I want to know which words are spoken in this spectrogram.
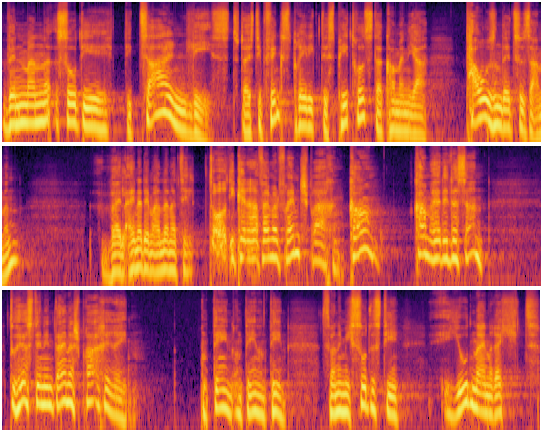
Wenn man so die, die Zahlen liest, da ist die Pfingstpredigt des Petrus, da kommen ja Tausende zusammen, weil einer dem anderen erzählt, oh, die kennen auf einmal Fremdsprachen, komm, komm, hör dir das an. Du hörst den in deiner Sprache reden. Und den und den und den. Es war nämlich so, dass die Juden ein recht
